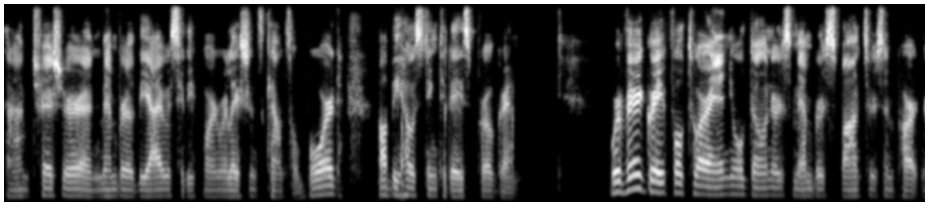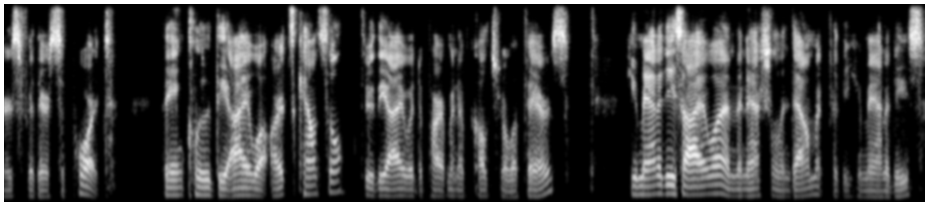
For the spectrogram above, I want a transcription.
I'm Treasurer and member of the Iowa City Foreign Relations Council Board. I'll be hosting today's program. We're very grateful to our annual donors, members, sponsors, and partners for their support. They include the Iowa Arts Council through the Iowa Department of Cultural Affairs, Humanities Iowa and the National Endowment for the Humanities,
